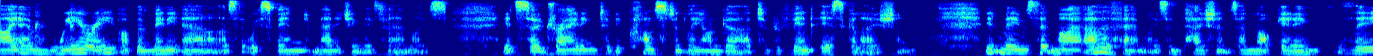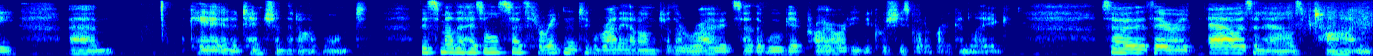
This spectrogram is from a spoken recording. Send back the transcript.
I am weary of the many hours that we spend managing these families. It's so draining to be constantly on guard to prevent escalation. It means that my other families and patients are not getting the um, care and attention that I want. This mother has also threatened to run out onto the road so that we'll get priority because she's got a broken leg. So there are hours and hours of time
